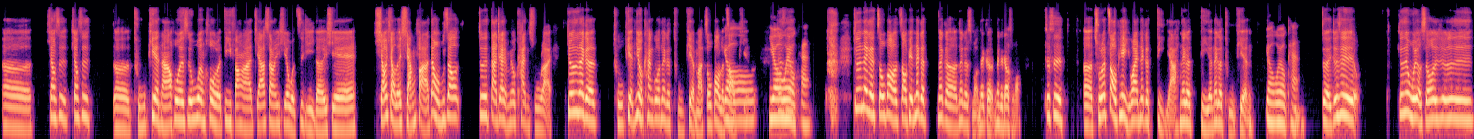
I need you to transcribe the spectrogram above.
呃，像是像是呃图片啊，或者是问候的地方啊，加上一些我自己的一些小小的想法，但我不知道就是大家有没有看出来，就是那个图片，你有看过那个图片吗？周报的照片有，有、就是、我有看，就是那个周报的照片，那个那个那个什么，那个那个叫什么？就是呃，除了照片以外，那个底啊，那个底的那个图片，有我有看，对，就是就是我有时候就是。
